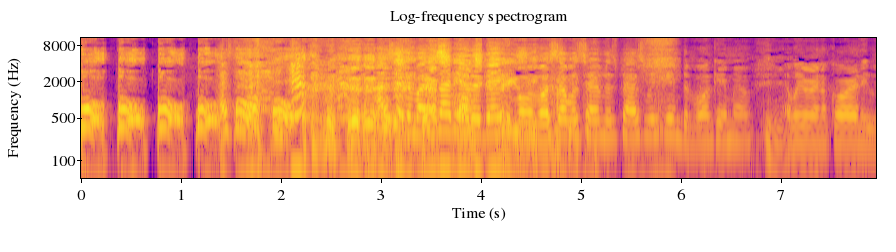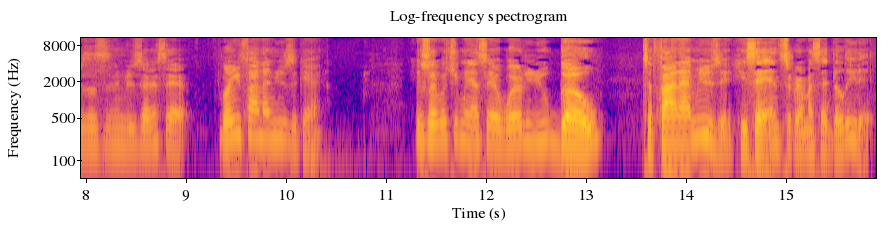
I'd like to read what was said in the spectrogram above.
I said-. I said to my That son the other day, crazy. when my son was home this past weekend, Devon came home Mm-hmm. and we were in a car and he was listening to music. I said, Where do you find that music at? He like, What you mean? I said, Where do you go to find that music? He said, Instagram. I said, Delete it.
